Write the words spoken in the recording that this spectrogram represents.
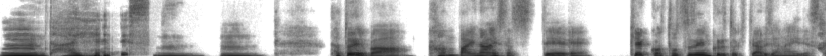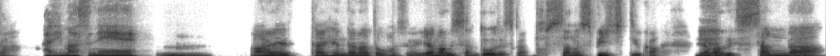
うん、大変です。うん、うん。例えば、乾杯の挨拶って結構突然来る時ってあるじゃないですか。ありますね。うん。あれ大変だなと思うんですよ。山口さんどうですか？とっさのスピーチっていうか、山口さんが、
